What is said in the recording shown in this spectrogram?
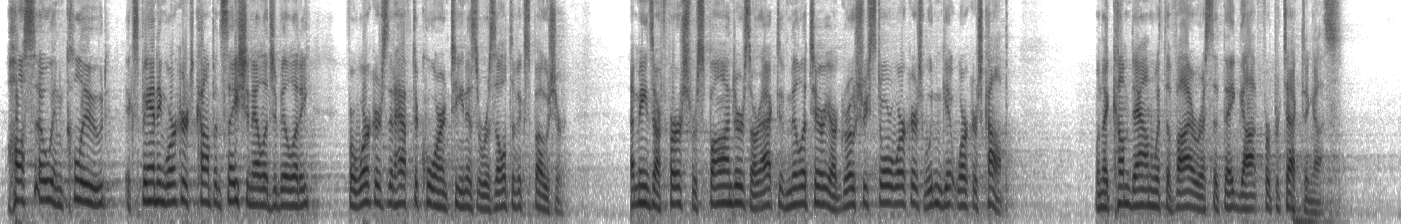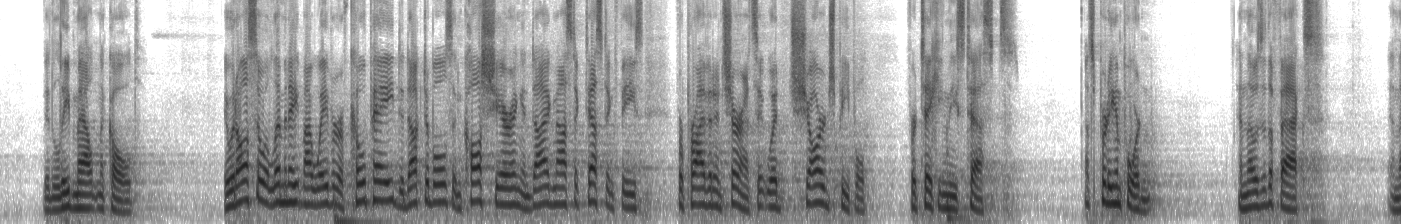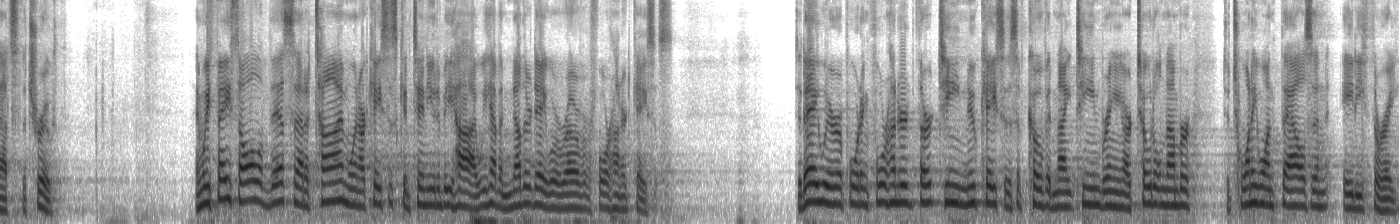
also include expanding workers' compensation eligibility for workers that have to quarantine as a result of exposure. That means our first responders, our active military, our grocery store workers wouldn't get workers' comp when they come down with the virus that they got for protecting us. It'd leave them out in the cold. It would also eliminate my waiver of copay, deductibles, and cost sharing and diagnostic testing fees for private insurance. It would charge people for taking these tests. That's pretty important. And those are the facts, and that's the truth. And we face all of this at a time when our cases continue to be high. We have another day where we're over 400 cases. Today, we are reporting 413 new cases of COVID 19, bringing our total number to 21,083.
